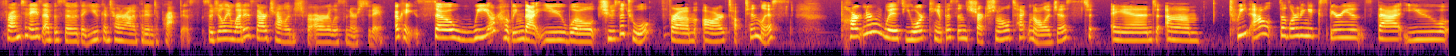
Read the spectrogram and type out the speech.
from today's episode that you can turn around and put into practice. So, Jillian, what is our challenge for our listeners today? Okay, so we are hoping that you will choose a tool from our top 10 list partner with your campus instructional technologist and um, tweet out the learning experience that you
